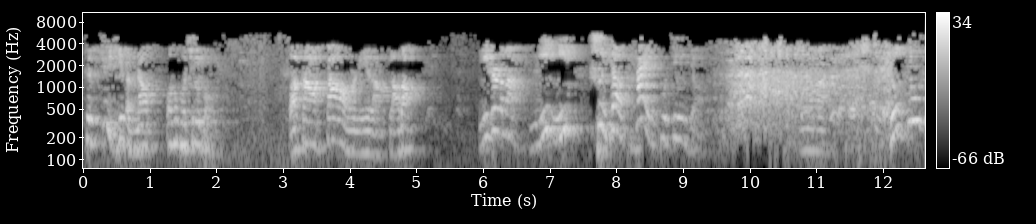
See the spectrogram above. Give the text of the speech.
这具体怎么着，我可不清楚。我告告诉你，老老道，你知道吗？你你睡觉太不精醒，知道吗？有丢这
